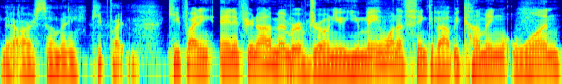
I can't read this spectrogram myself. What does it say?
There are so many. Keep fighting. Keep fighting. And if you're not a member of Drone U, you may want to think about becoming one.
